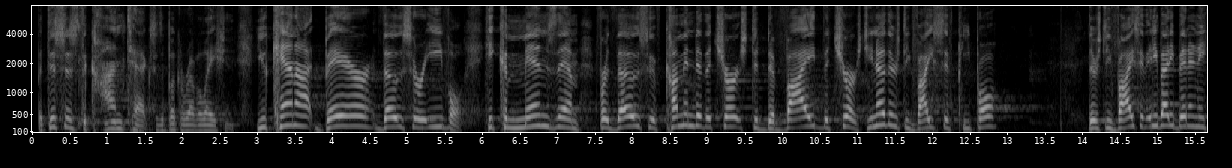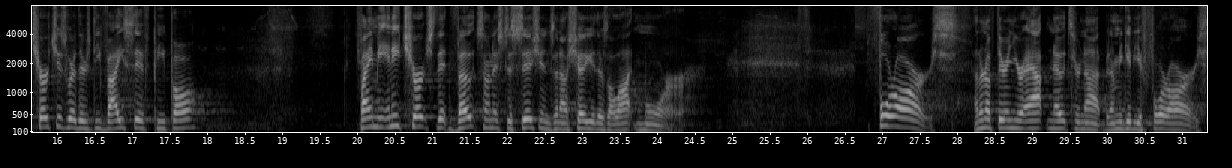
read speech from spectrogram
But this is the context of the book of Revelation. You cannot bear those who are evil. He commends them for those who have come into the church to divide the church. Do you know there's divisive people? There's divisive. Anybody been in any churches where there's divisive people? Find me any church that votes on its decisions, and I'll show you there's a lot more. Four R's. I don't know if they're in your app notes or not, but I'm going to give you four R's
